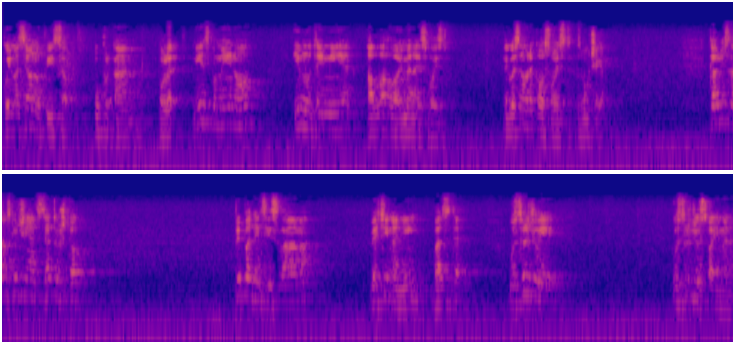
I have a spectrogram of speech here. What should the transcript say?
kojima se on opisao u Kur'anu. Pogledajte, nije spomenuo Ibn Taymiye Allahova imena i svojstva. Nego je samo rekao svojstva. Zbog čega? Kažu islamski učenjaci zato što pripadnici Islama, većina njih, pazite, usrđuje usrđuju sva imena.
